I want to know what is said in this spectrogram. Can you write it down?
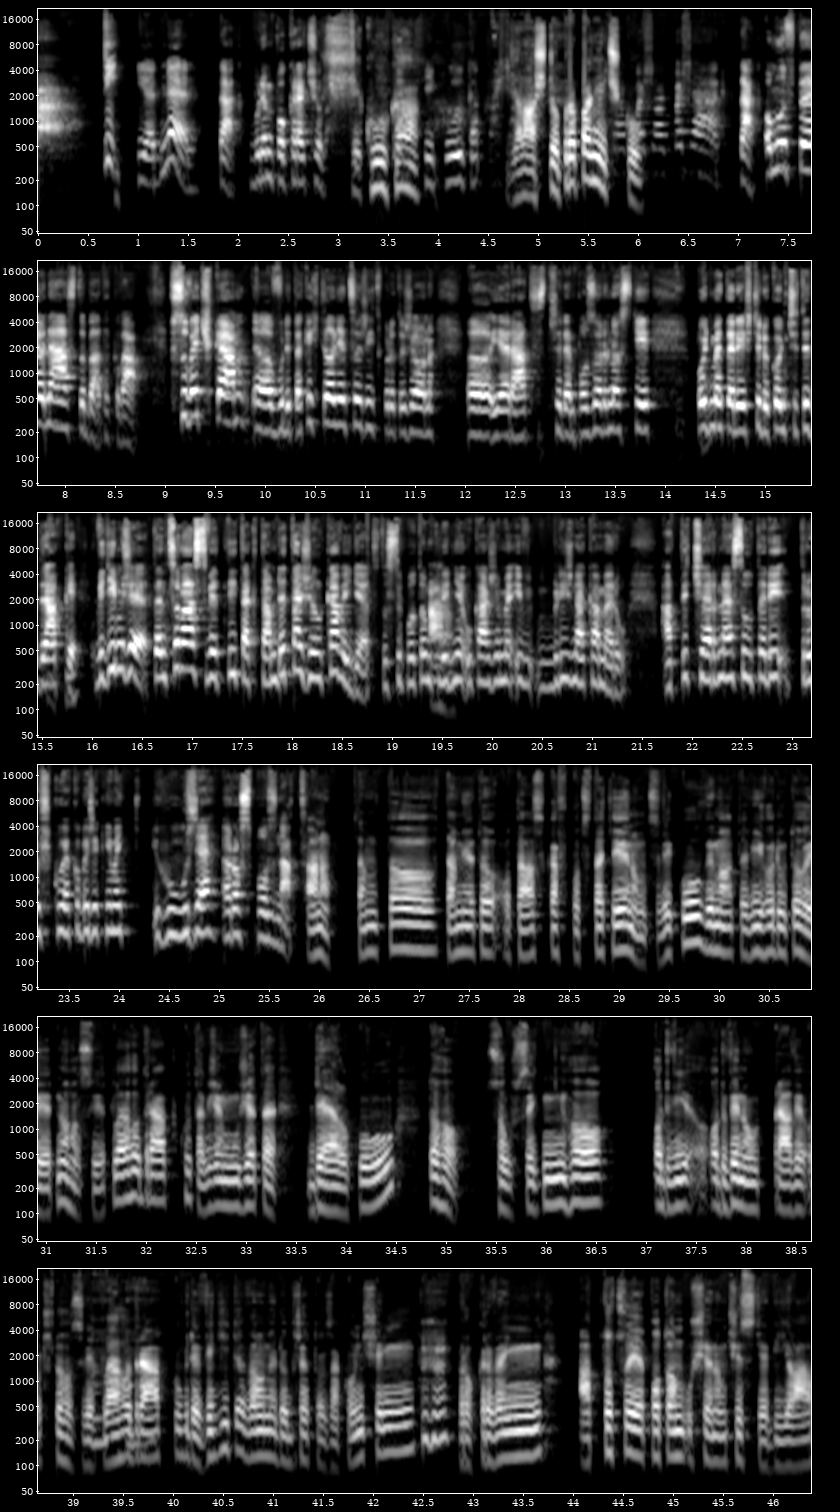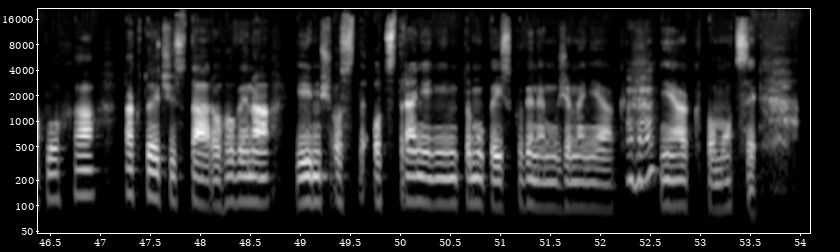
Ty, jeden, tak, budeme pokračovat. Šikulka. Šikulka, pašák. Děláš to pro paničku. Pašák, pašák, pašák. Tak, omluvte nás, to byla taková vsuvečka. Vudy taky chtěl něco říct, protože on eh, je rád středem pozornosti. Pojďme tedy ještě dokončit ty drápky. Vidím, že ten, co má světlý, tak tam jde ta žilka vidět. To si potom ano. klidně ukážeme i blíž na kameru. A ty černé jsou tedy trošku, jakoby řekněme, hůře rozpoznat. Ano. Tam, to, tam je to otázka v podstatě jenom cviku. Vy máte výhodu toho jednoho světlého drápku, takže můžete délku toho sousedního odví, odvinout právě od toho světlého Aha. drápku, kde vidíte velmi dobře to zakončení, uh-huh. prokrvení a to, co je potom už jenom čistě bílá plocha, tak to je čistá rohovina, jímž odstraněním tomu pejskovi nemůžeme nějak, uh-huh. nějak pomoci.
